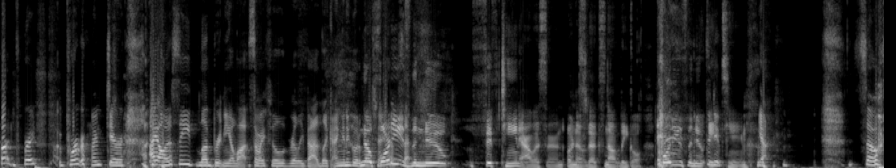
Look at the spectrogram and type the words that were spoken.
God, poor, poor. I'm Tara. I honestly love Brittany a lot, so I feel really bad. Like, I'm going to go to No, 40 is the new 15, Allison. Oh, no, that's not legal. 40 is the new 18. Yeah. So.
